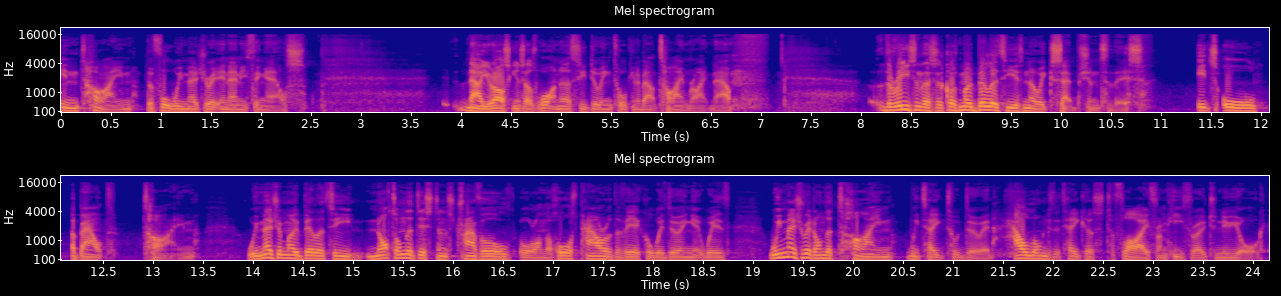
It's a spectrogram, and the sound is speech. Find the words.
in time before we measure it in anything else. Now you're asking yourselves, what on earth is he doing talking about time right now? The reason this is because mobility is no exception to this. It's all about time. We measure mobility not on the distance traveled or on the horsepower of the vehicle we're doing it with, we measure it on the time we take to do it. How long does it take us to fly from Heathrow to New York?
